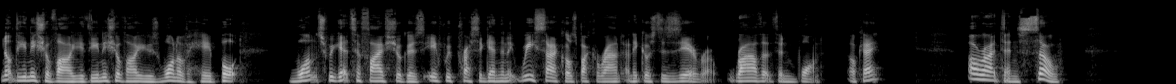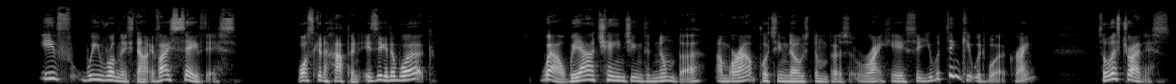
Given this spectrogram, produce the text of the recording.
not the initial value, the initial value is one over here, but once we get to five sugars, if we press again, then it recycles back around and it goes to zero rather than one. Okay? All right, then. So if we run this now, if I save this, What's going to happen? Is it going to work? Well, we are changing the number and we're outputting those numbers right here. So you would think it would work, right? So let's try this.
